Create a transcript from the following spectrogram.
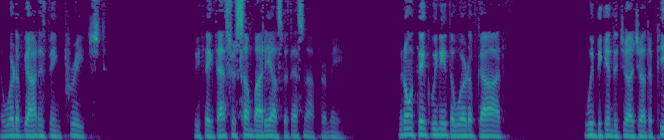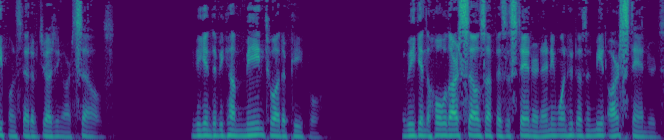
The word of God is being preached. We think that's for somebody else, but that's not for me. We don't think we need the word of God. We begin to judge other people instead of judging ourselves. We begin to become mean to other people. And we begin to hold ourselves up as a standard. Anyone who doesn't meet our standards,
